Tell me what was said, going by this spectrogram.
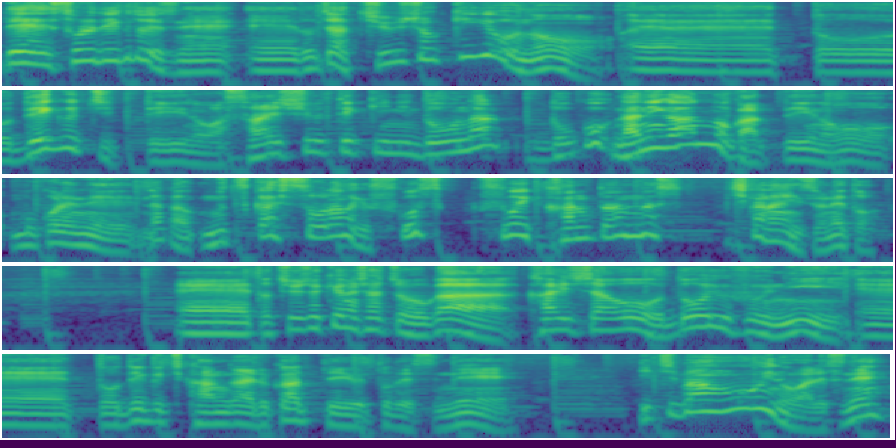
で、それでいくとですね、えーと、じゃあ中小企業の、えーと、出口っていうのは最終的にどうなる、どこ、何があるのかっていうのを、もうこれね、なんか難しそうなんだけど、少し、すごい簡単なしかないんですよねと。えーと、中小企業の社長が会社をどういうふうに、えーと、出口考えるかっていうとですね一番多いのはですね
